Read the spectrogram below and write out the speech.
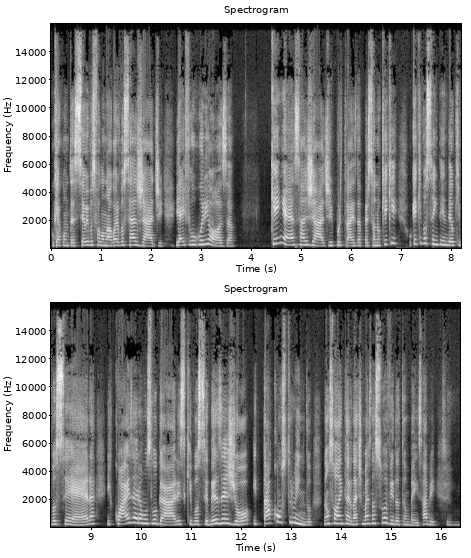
o que aconteceu. E você falou: Não, agora você é a Jade. E aí fico curiosa quem é essa Jade por trás da persona? O que que, o que que você entendeu que você era e quais eram os lugares que você desejou e tá construindo, não só na internet, mas na sua vida também, sabe? Sim.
